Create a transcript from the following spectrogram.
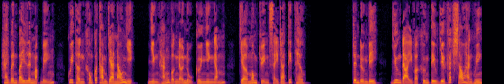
Hai bên bay lên mặt biển, Quy Thần không có tham gia náo nhiệt, nhưng hắn vẫn nở nụ cười nghiền ngẫm, chờ mong chuyện xảy ra tiếp theo. Trên đường đi, Dương Đại và Khương Tiêu Dư khách sáo hàng huyên,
